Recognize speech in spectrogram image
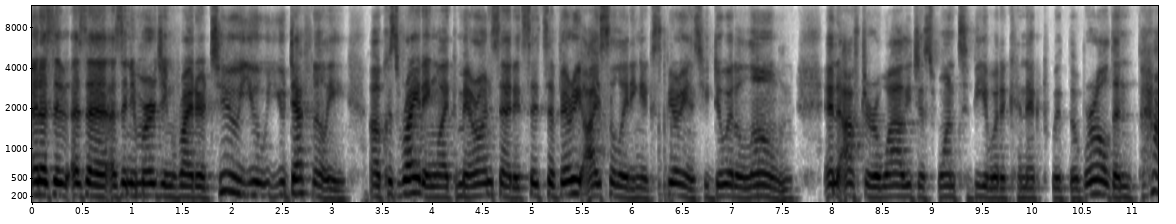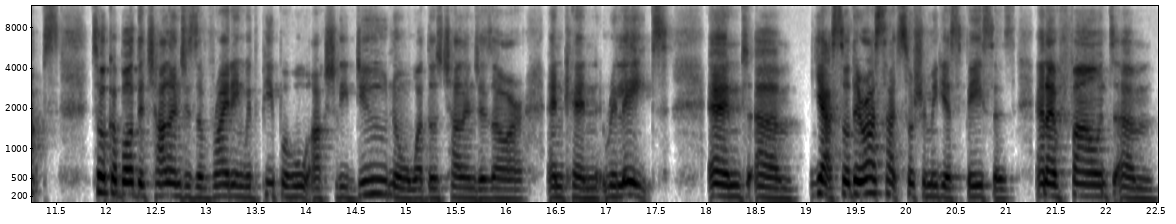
and as a as a as an emerging writer too you you definitely because uh, writing like Meron said it's it's a very isolating experience. You do it alone and after a while you just want to be able to connect with the world and perhaps talk about the challenges of writing with people who actually do know what those challenges are and can relate. And um yeah so there are such social media spaces and I've found um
